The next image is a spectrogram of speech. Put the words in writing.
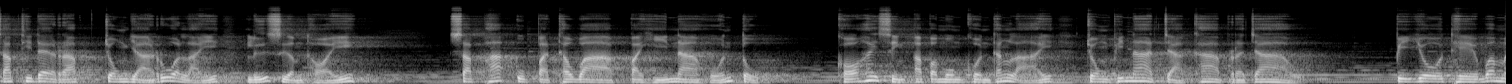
ทรัพย์ที่ได้รับจงอย่ารั่วไหลหรือเสื่อมถอย สัพพะอุปัทวาปหีนาโหนตุ ขอให้สิ่งอัปมงคลทั้งหลายจงพินาศจากข้าพระเจ้า ปิโยเทวม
